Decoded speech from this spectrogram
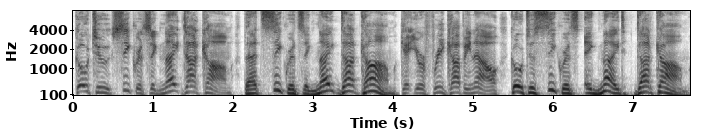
Go to secretsignite.com. That's secretsignite.com. Get your free copy now. Go to secretsignite.com.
